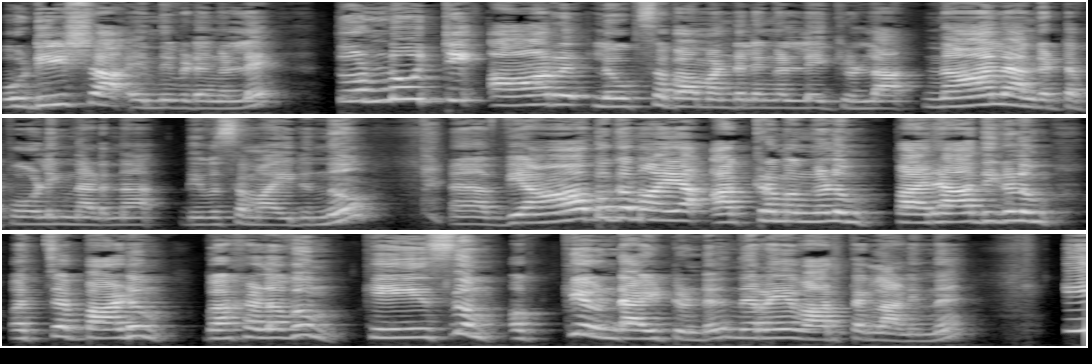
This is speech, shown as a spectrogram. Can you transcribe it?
ഒഡീഷ എന്നിവിടങ്ങളിലെ തൊണ്ണൂറ്റി ആറ് ലോക്സഭാ മണ്ഡലങ്ങളിലേക്കുള്ള നാലാം ഘട്ട പോളിംഗ് നടന്ന ദിവസമായിരുന്നു. വ്യാപകമായ അക്രമങ്ങളും പരാതികളും ഒച്ചപ്പാടും ബഹളവും കേസും ഒക്കെ ഉണ്ടായിട്ടുണ്ട്. നിറയെ വാർത്തകളാണ് ഇന്ന് ഈ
